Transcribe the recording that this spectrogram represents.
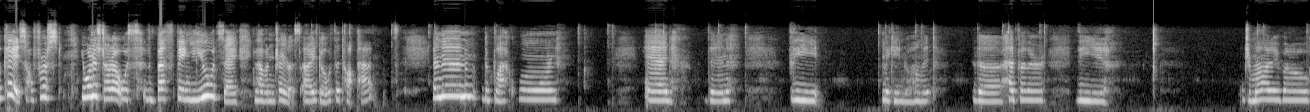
Okay, so first you want to start out with the best thing you would say you have on your trade list. I'd go with the top hat. And then the black one. And then the no helmet, the head feather, the Jamade bow,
